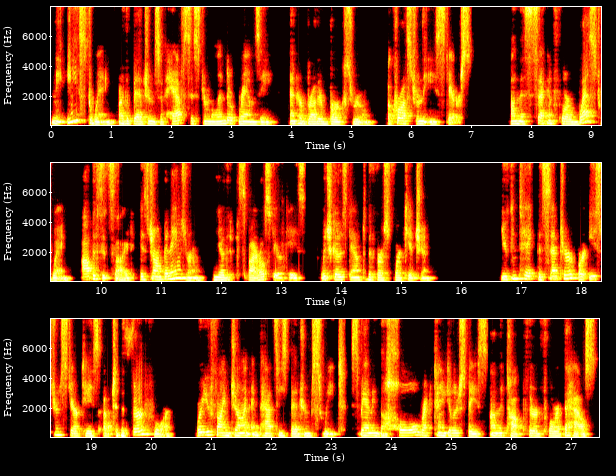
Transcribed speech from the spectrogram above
In the east wing are the bedrooms of half sister Melinda Ramsey and her brother Burke's room, across from the east stairs. On the second floor west wing, opposite side, is JonBenét's room near the spiral staircase, which goes down to the first floor kitchen. You can take the center or eastern staircase up to the third floor, where you find John and Patsy's bedroom suite, spanning the whole rectangular space on the top third floor of the house,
